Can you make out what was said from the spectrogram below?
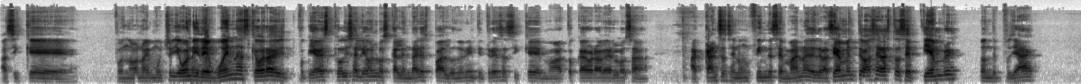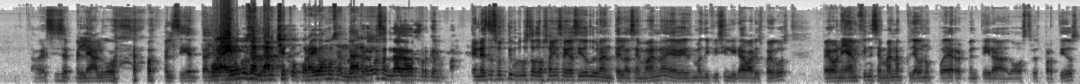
así que pues no, no hay mucho. Y bueno, y de buenas que ahora, porque ya ves que hoy salieron los calendarios para el 2023, así que me va a tocar ahora verlos a, a Kansas en un fin de semana. Desgraciadamente va a ser hasta septiembre, donde pues ya a ver si se pelea algo el siguiente año. Por ahí vamos a andar, Checo, por ahí vamos a andar. por ahí vamos a andar, porque en estos últimos dos, años había sido durante la semana y es más difícil ir a varios juegos, pero bueno, ya en fin de semana pues ya uno puede de repente ir a dos, tres partidos.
